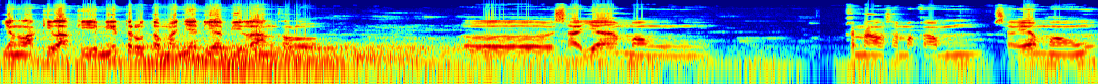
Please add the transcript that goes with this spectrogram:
yang laki-laki ini terutamanya dia bilang kalau eh, saya mau kenal sama kamu, saya mau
